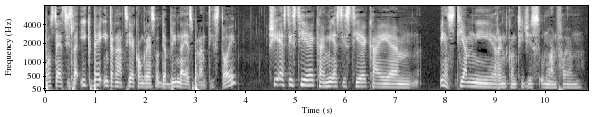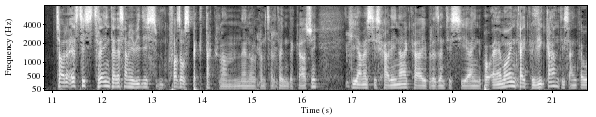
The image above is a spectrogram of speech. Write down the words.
poste estis la ICBE internacia kongreso de blindaj esperantistoj. Ŝi estis tie kaj mi estis tie kaj um, jes tiam ni renkontiĝis unuan fojon. Ĉar estis tre interesa mi vidis kvazaŭ spektaklon, ne nur koncertojn de Kaŝi, kiam estis Halina kaj prezentis siajn poemojn kaj vi kantis ankaŭ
